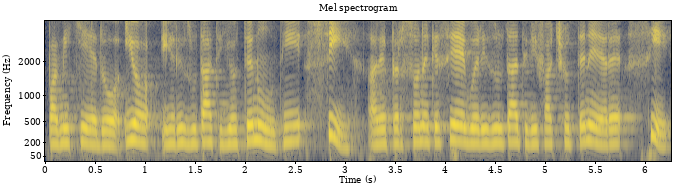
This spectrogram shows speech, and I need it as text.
Poi mi chiedo, io i risultati li ho ottenuti? Sì. Alle persone che seguo i risultati li faccio ottenere? Sì.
